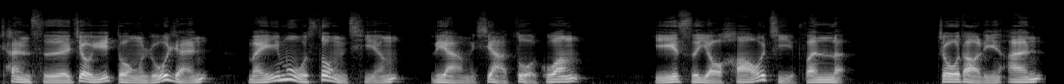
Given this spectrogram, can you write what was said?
趁此就与董如人眉目送情，两下做光，以此有好几分了。周到临安，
